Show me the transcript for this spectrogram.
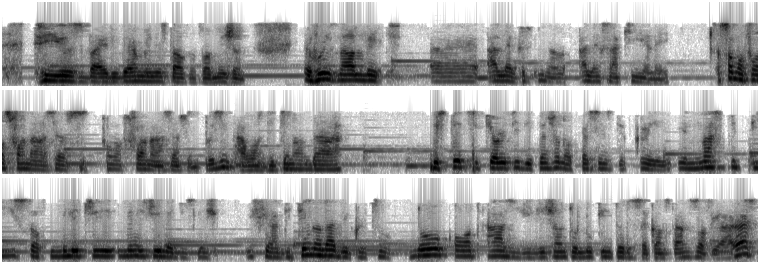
used by the then Minister of Information, who is now late, uh, Alex, you know, Alex Akinyele. Some of us found ourselves, found ourselves in prison. I was detained under the State Security Detention of Persons Decree, a nasty piece of military military legislation. If you are detained under Decree 2, no court has jurisdiction to look into the circumstances of your arrest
